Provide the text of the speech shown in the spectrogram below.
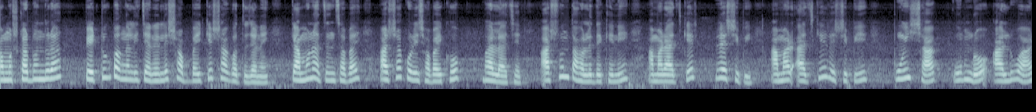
নমস্কার বন্ধুরা, পেটুক বাঙালি চ্যানেলে সবাইকে স্বাগত জানাই। কেমন আছেন সবাই? আশা করি সবাই খুব ভালো আছেন। আসুন তাহলে দেখে নিই আমার আজকের রেসিপি আমার আজকের রেসিপি পুঁই শাক, কুমড়ো, আলু আর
